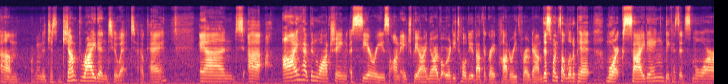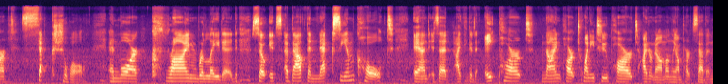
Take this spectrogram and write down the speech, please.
um, we're gonna just jump right into it, okay? And uh, I have been watching a series on HBO. I know I've already told you about the Great Pottery Throwdown. This one's a little bit more exciting because it's more sexual and more crime related. So it's about the NXIVM cult, and it's a I think it's an eight part, nine part, twenty two part. I don't know. I'm only on part seven.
